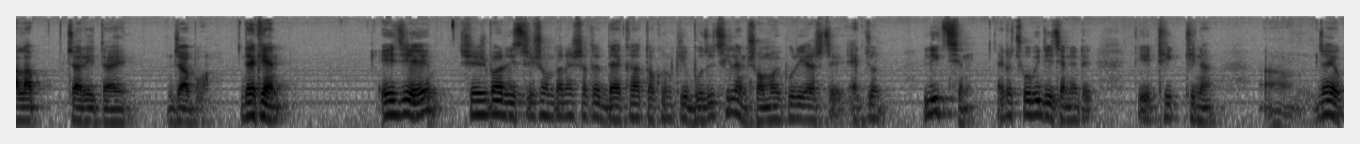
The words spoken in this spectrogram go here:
আলাপচারিতায় যাব। দেখেন, এই যে শেষবার স্ত্রী সন্তানের সাথে দেখা, তখন কি বুঝেছিলেন? সময় পুরিয়ে আসছে। একজন লিখছেন, একটা ছবি দিয়েছেন, এটা কি ঠিক কিনা? যাই হোক,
